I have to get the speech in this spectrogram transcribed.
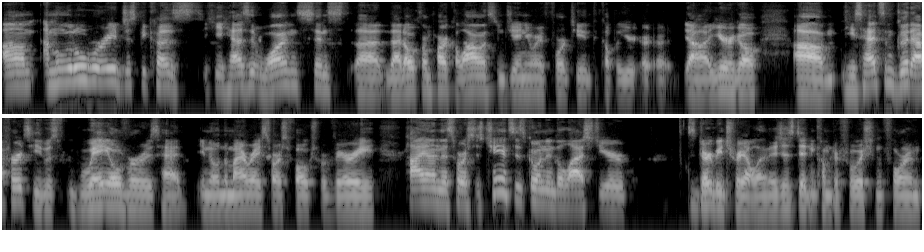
Um, I'm a little worried just because he hasn't won since uh, that Oaklawn Park allowance in January 14th, a couple year uh, year ago. Um, he's had some good efforts. He was way over his head. You know, the My Racehorse folks were very high on this horse's chances going into last year's Derby Trail, and it just didn't come to fruition for him.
